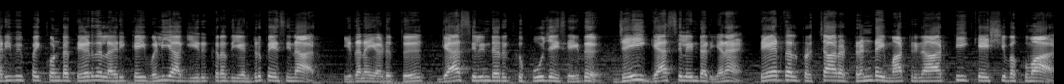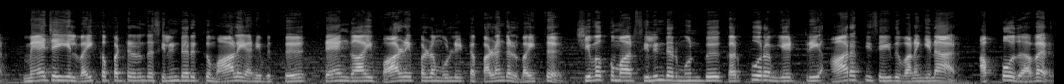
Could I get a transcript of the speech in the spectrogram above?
அறிவிப்பை கொண்ட தேர்தல் அறிக்கை வெளியாகி இருக்கிறது என்று பேசினார். இதனை அடுத்து கேஸ் சிலிண்டருக்கு பூஜை செய்து ஜெய் கேஸ் சிலிண்டர் என தேர்தல் பிரச்சார ட்ரெண்டை மாற்றினார் டி கே சிவகுமார். மேஜையில் வைக்கப்பட்டிருந்த சிலிண்டருக்கு மாலை அணிவித்து தேங்காய் வாழைப்பழம் உள்ளிட்ட பழங்கள் வைத்து சிவகுமார் சிலிண்டர் முன்பு கற்பூரம் ஏற்றி ஆரத்தி செய்து வணங்கினார். அப்போது அவர்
